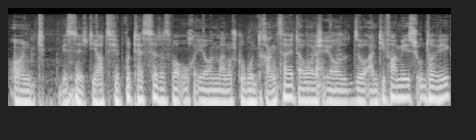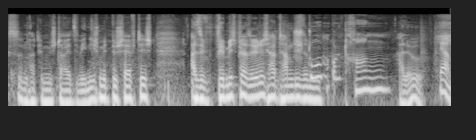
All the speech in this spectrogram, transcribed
Und weiß nicht, die Hartz-IV-Proteste, das war auch eher in meiner Sturm- und Drangzeit. Da war ich eher so antifamäßig unterwegs und hatte mich da jetzt wenig mit beschäftigt. Also für mich persönlich hat, haben diese. Sturm und Drang. Hallo. Ja.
